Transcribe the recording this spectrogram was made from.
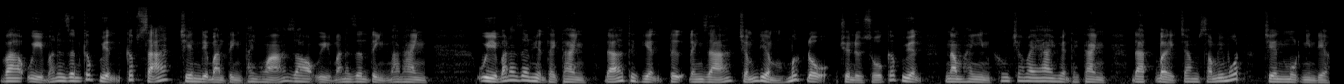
và Ủy ban nhân dân cấp huyện, cấp xã trên địa bàn tỉnh Thanh Hóa do Ủy ban nhân dân tỉnh ban hành. Ủy ban nhân dân huyện Thạch Thành đã thực hiện tự đánh giá chấm điểm mức độ chuyển đổi số cấp huyện năm 2022 huyện Thạch Thành đạt 761 trên 1.000 điểm.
